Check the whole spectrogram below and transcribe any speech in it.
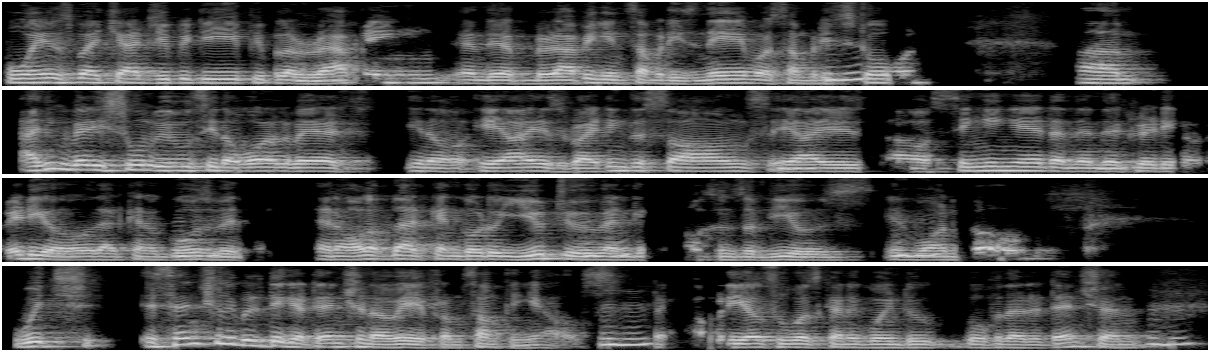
poems by chat gpt people are mm-hmm. rapping and they're rapping in somebody's name or somebody's mm-hmm. tone um, I think very soon we will see the world where you know AI is writing the songs, mm-hmm. AI is uh, singing it, and then they're mm-hmm. creating a video that kind of goes mm-hmm. with it, and all of that can go to YouTube mm-hmm. and get thousands of views in mm-hmm. one go, which essentially will take attention away from something else, mm-hmm. like somebody else who was kind of going to go for that attention.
